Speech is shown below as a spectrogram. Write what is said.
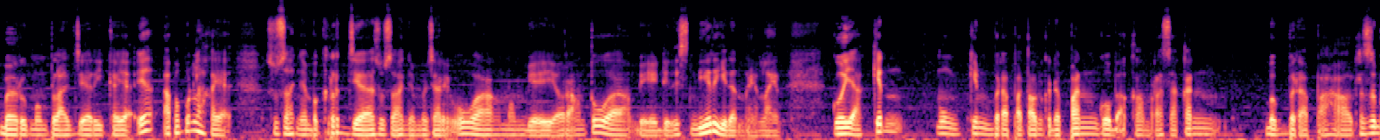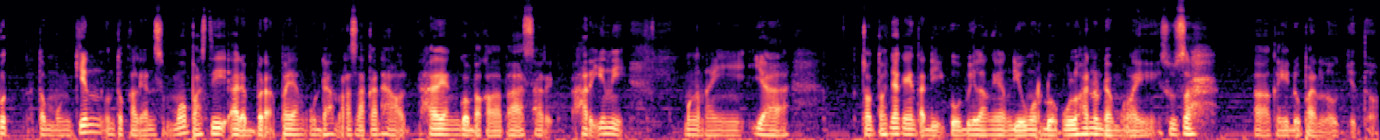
baru mempelajari kayak ya apa pun lah kayak susahnya bekerja, susahnya mencari uang, membiayai orang tua, biayai diri sendiri dan lain-lain. Gue yakin mungkin beberapa tahun ke depan gue bakal merasakan beberapa hal tersebut. Atau mungkin untuk kalian semua pasti ada beberapa yang udah merasakan hal hal yang gue bakal bahas hari hari ini. Mengenai ya contohnya kayak yang tadi gue bilang yang di umur 20-an udah mulai susah uh, kehidupan lo gitu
